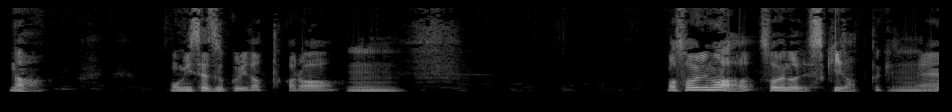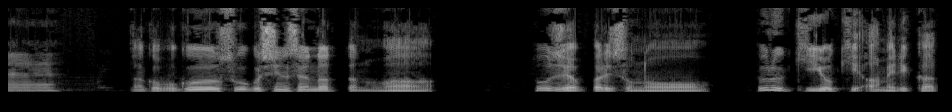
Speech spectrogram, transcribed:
なお店作りだったから、うん。まあそういうのは、そういうので好きだったけどね。なんか僕、すごく新鮮だったのは、当時やっぱりその、古き良きアメリカ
